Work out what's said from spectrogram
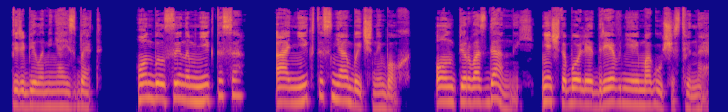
— перебила меня Избет. «Он был сыном Никтоса, а Никтос — необычный бог. Он первозданный, нечто более древнее и могущественное».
